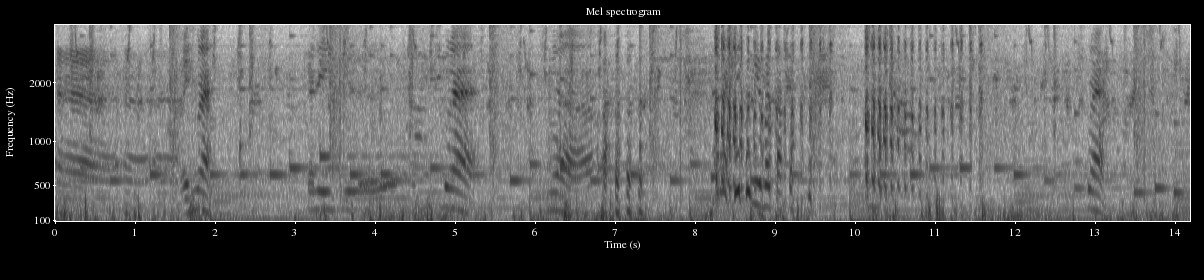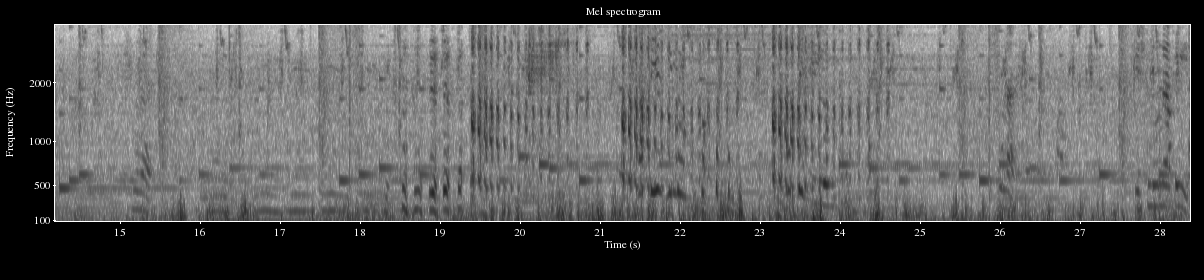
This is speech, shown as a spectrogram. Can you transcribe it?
Ah, na. Wait mo na. Hindi ba takot? Wait mo na. Wait mo na. Pati yung ilong ko. Pati yung ilong ko. Kiss mo na. Kiss muna, kiss.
